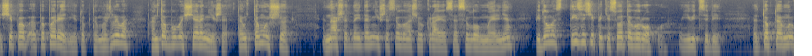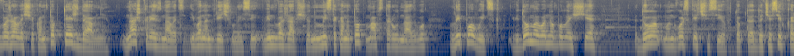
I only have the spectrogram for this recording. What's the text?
дати ще по- попередні. Тобто, можливо, Контоп був ще раніше. Тому що наше найдавніше село нашого краю це село Мельня, відоме з 1500 року. Уявіть собі. Тобто ми вважали, що Конотоп теж давнє. Наш краєзнавець Іван Андрійович Лисий він вважав, що місто Конотоп мав стару назву Липовицьк. Відоме воно було ще до монгольських часів, тобто до часів е,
